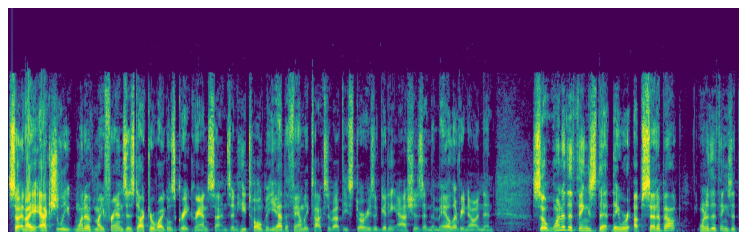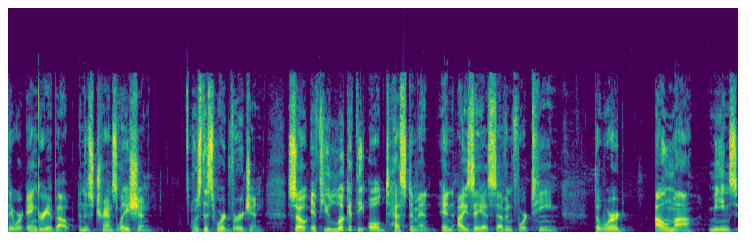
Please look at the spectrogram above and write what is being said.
So, and I actually, one of my friends is Dr. Weigle's great grandsons, and he told me, yeah, the family talks about these stories of getting ashes in the mail every now and then. So, one of the things that they were upset about, one of the things that they were angry about in this translation was this word virgin. So, if you look at the Old Testament in Isaiah 7:14, the word alma means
